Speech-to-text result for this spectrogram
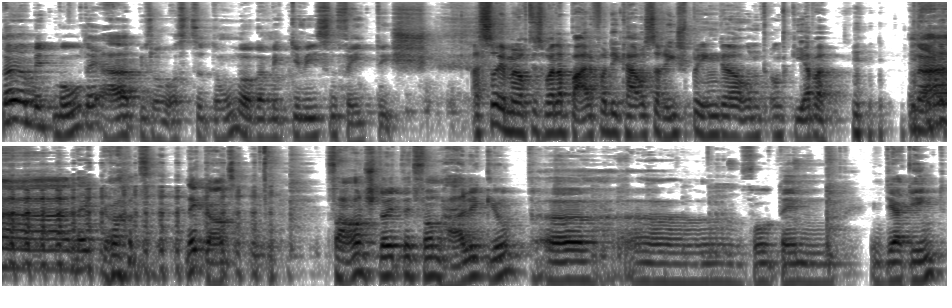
naja, mit Mode auch ein bisschen was zu tun, aber mit gewissen Fetisch. Achso, ich mir gedacht, das war der Ball von die Karosseriespringer und, und Gerber. Nein, nicht ganz, nicht ganz. Veranstaltet vom Harley Club, äh, äh, von dem, in der Gegend,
